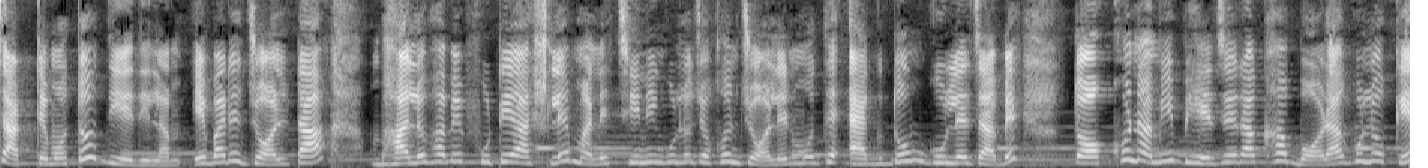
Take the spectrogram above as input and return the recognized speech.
চারটে মতো দিয়ে দিলাম। এবারে জলটা ভালোভাবে ফুটে আসলে মানে চিনিগুলো যখন জলের মধ্যে একদম গুলে যাবে, তখন আমি ভেজে রাখা বড়াগুলোকে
